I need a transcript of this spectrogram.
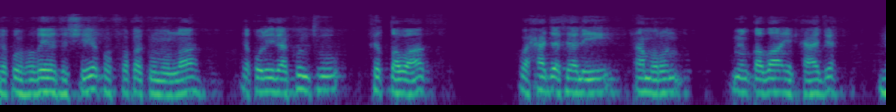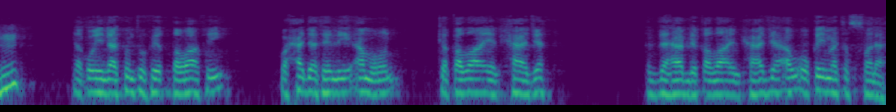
يقول فضيلة الشيخ وفقكم الله يقول إذا كنت في الطواف وحدث لي أمر من قضاء الحاجة يقول إذا كنت في الطواف وحدث لي أمر كقضاء الحاجة الذهاب لقضاء الحاجة أو أقيمت الصلاة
